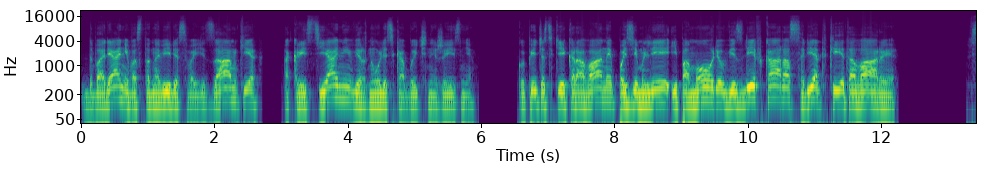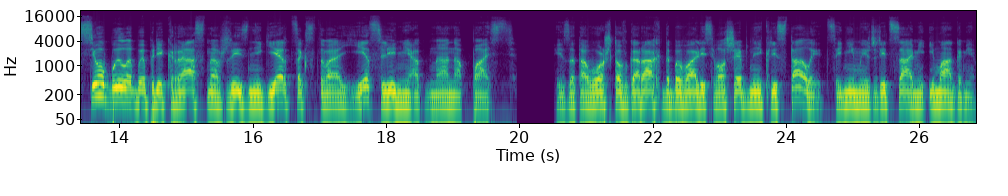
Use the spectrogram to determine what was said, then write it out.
Дворяне восстановили свои замки, а крестьяне вернулись к обычной жизни. Купеческие караваны по земле и по морю везли в Карас редкие товары, все было бы прекрасно в жизни герцогства, если не одна напасть. Из-за того, что в горах добывались волшебные кристаллы, ценимые жрецами и магами,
